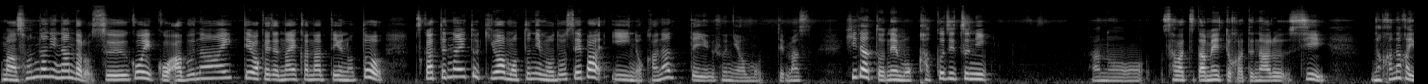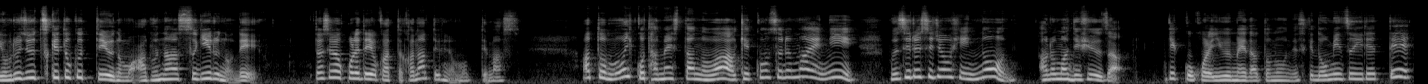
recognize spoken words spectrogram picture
まあそんなになんだろうすごいこう危ないっていうわけじゃないかなっていうのと使ってない時は元に戻せばいいのかなっていうふうに思ってます。火だとねもう確実にあの触っちゃダメとかってなるしなかなか夜中つけとくっていうのも危なすぎるので私はこれで良かったかなっていうふうに思ってます。あともう一個試したのは結婚する前に無印良品のアロマディフューザー。結構これ有名だと思うんですけどお水入れて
